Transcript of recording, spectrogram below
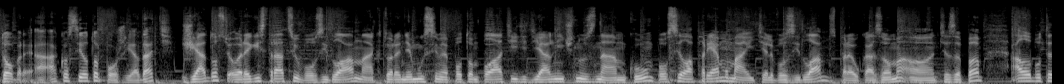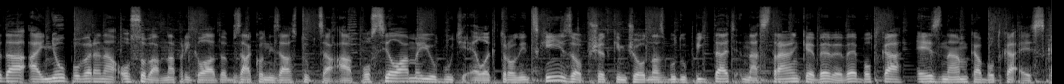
Dobre, a ako si o to požiadať? Žiadosť o registráciu vozidla, na ktoré nemusíme potom platiť diaľničnú známku, posiela priamo majiteľ vozidla s preukazom eh, TZP, alebo teda aj ňou poverená osoba, napríklad zákonný zástupca a posielame ju buď elektronicky so všetkým, čo od nás budú pýtať na stránke www.eznámka.sk.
